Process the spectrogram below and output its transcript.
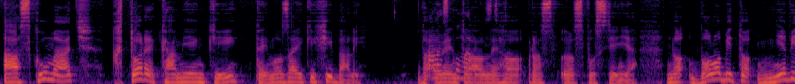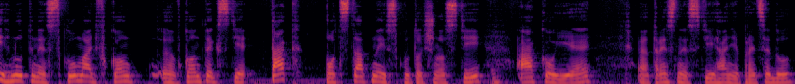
A skúmať, ktoré kamienky tej mozaiky chýbali do Ale eventuálneho roz, rozpustenia. No bolo by to nevyhnutné skúmať v, kon, v kontexte tak podstatnej skutočnosti, ako je e, trestné stíhanie predsedu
